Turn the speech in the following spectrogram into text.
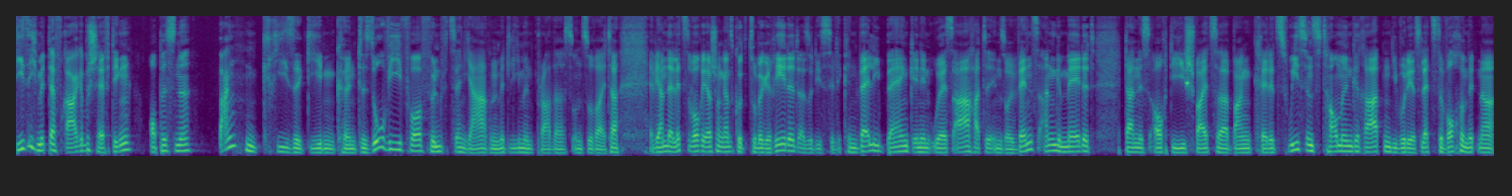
die sich mit der Frage beschäftigen, ob es eine Bankenkrise geben könnte, so wie vor 15 Jahren mit Lehman Brothers und so weiter. Wir haben da letzte Woche ja schon ganz kurz drüber geredet. Also die Silicon Valley Bank in den USA hatte Insolvenz angemeldet. Dann ist auch die Schweizer Bank Credit Suisse ins Taumeln geraten. Die wurde jetzt letzte Woche mit einer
